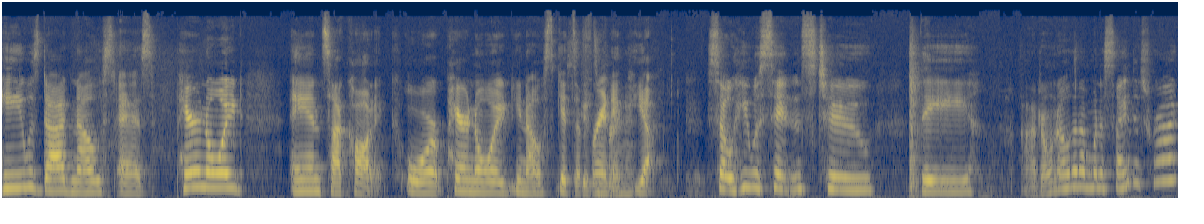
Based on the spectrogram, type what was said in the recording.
he was diagnosed as paranoid and psychotic, or paranoid, you know, schizophrenic. Schizophrenic. Yeah. So he was sentenced to the, I don't know that I'm going to say this right,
